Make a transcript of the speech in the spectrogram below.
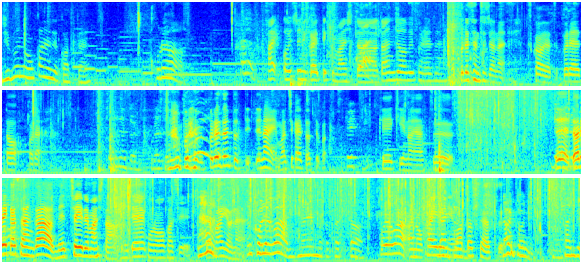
自分のお金で買って。これははいお家に帰ってきました。誕生日プレゼント。プレゼントじゃない。使うやつ。プレート。これ。プレゼントにプレゼンプレプレゼントって言ってない。間違えたってば。トケーキ？ケーキのやつ。で誰かさんがめっちゃ入れました。見てこのお菓子。やばいよね。これは前もかかった。これはあの帰りに渡すやつ。でライトに。誕生日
